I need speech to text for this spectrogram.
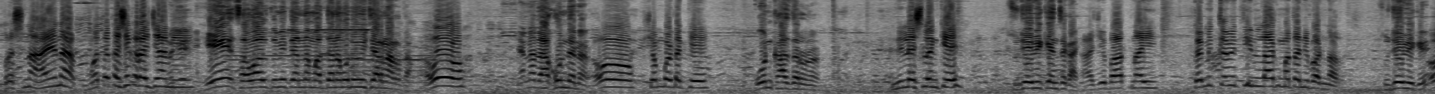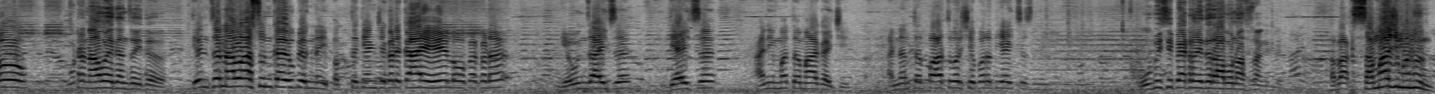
प्रश्न आहे ना. मतं कशी करायची आम्ही? हे सवाल तुम्ही त्यांना मतदानामध्ये विचारणार होता हो. त्यांना दाखवून देणार. हो शंभर टक्के. कोण खासदार होणार? निलेश लंके. सुजय विखेंचं काय? अजिबात नाही. कमीत कमी तीन लाख मतांनी पडणार सुजय विखे? हो. मोठं नाव आहे त्यांचं इथं. त्यांचं नाव असून काय उपयोग नाही. फक्त त्यांच्याकडे काय आहे लोकांकडं घेऊन जायचं द्यायचं आणि मतं मागायची. आणि नंतर पाच वर्ष परत यायचंच नाही. ओबीसी पॅटर्न इथं राबवणं असं सांगितलं. हा बघ समाज म्हणून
